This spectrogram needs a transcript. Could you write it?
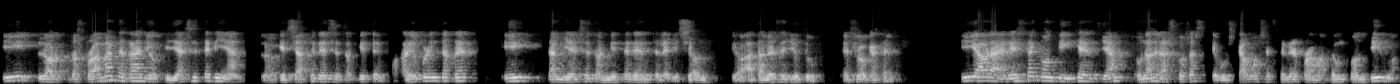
Y los, programas de radio que ya se tenían, lo que se hacen es se transmiten por radio por internet y también se transmiten en televisión a través de YouTube. Es lo que hacemos. Y ahora, en esta contingencia, una de las cosas que buscamos es tener programación continua.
